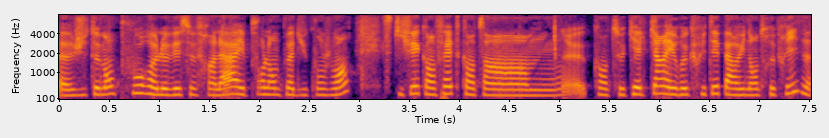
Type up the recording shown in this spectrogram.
euh, justement pour lever ce frein-là et pour l'emploi du conjoint. Ce qui fait qu'en fait quand un euh, quand quelqu'un est recruté par une entreprise,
